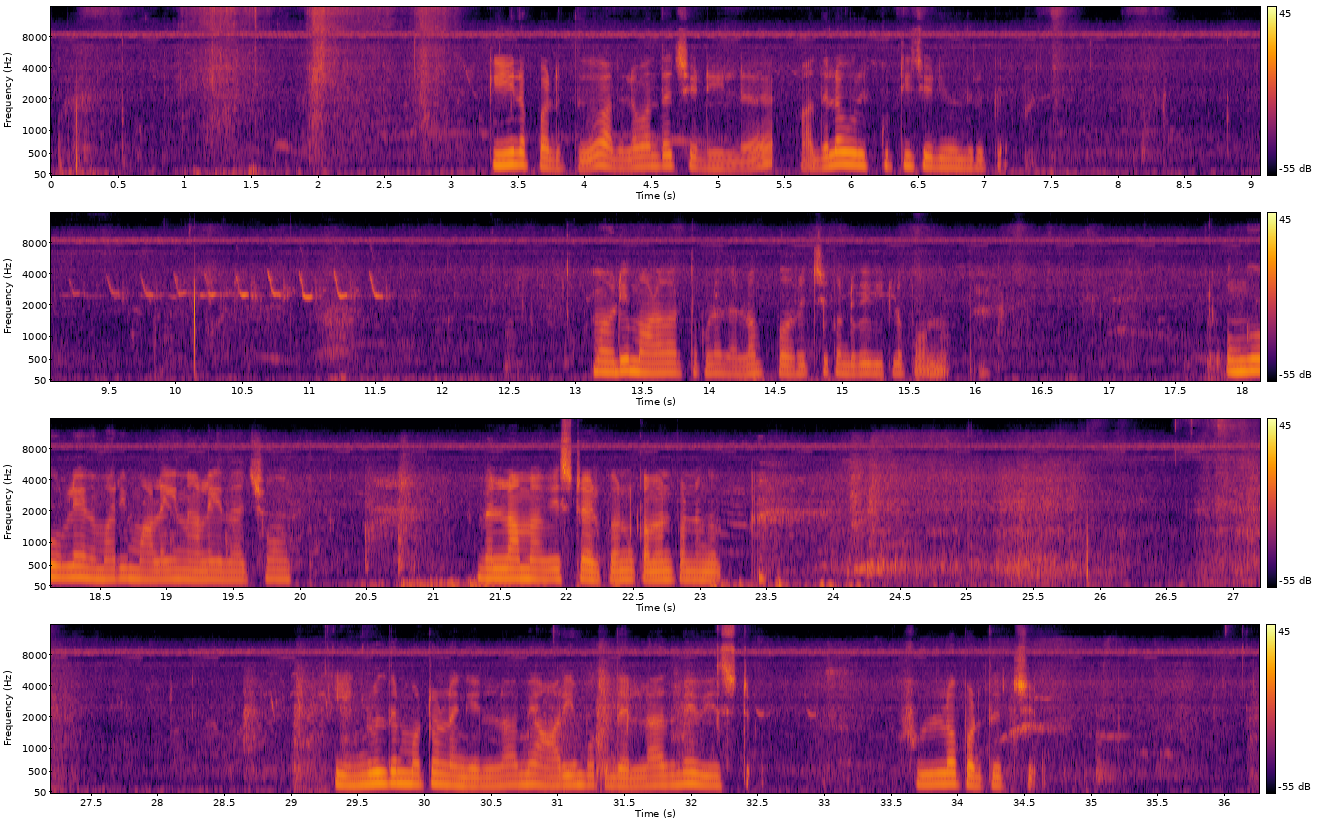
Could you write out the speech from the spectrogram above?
கீழே படுத்து அதில் வந்த செடியில் அதில் ஒரு குட்டி செடி வந்திருக்கு. மறுபடியும் மழை வரத்துக்குள்ளே இதெல்லாம் பறித்து கொண்டு போய் வீட்டில் போடணும். உங்கள் ஊரில் இந்த மாதிரி மழையினால ஏதாச்சும் வெள்ளாமல் வேஸ்ட்டாக இருக்கான்னு கமெண்ட் பண்ணுங்கள் எங்களுதுன்னு மட்டும் இல்லைங்க எல்லாருமே ஆரியம் போட்டது எல்லாருமே வேஸ்ட்டு ஃபுல்லாக படுத்துருச்சு.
